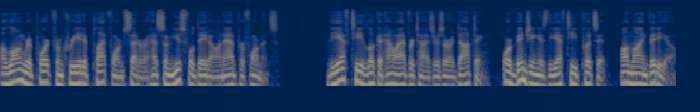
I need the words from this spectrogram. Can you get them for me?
A long report from Creative Platform Celtra has some useful data on ad performance. The FT look at how advertisers are adopting, or binging as the FT puts it, online video.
